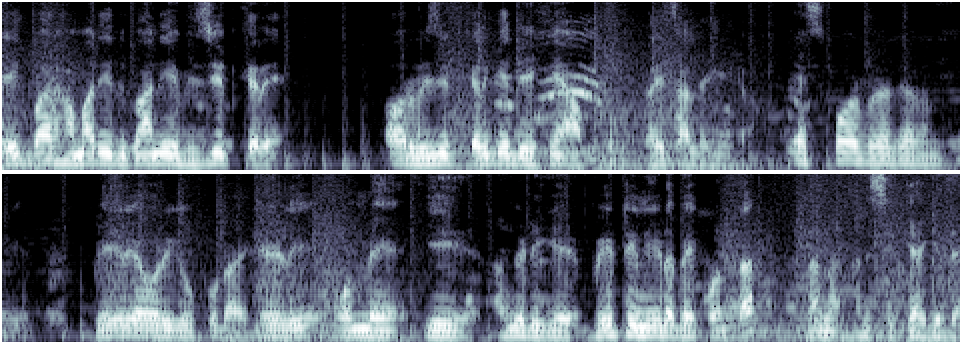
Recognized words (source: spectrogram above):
एक बार हमारी दुकान ये विजिट करें और विजिट करके देखें आपको कैसा लगेगा ಎಸ್ ಫೋರ್ ಬ್ರದರ್ ಅಂತ ಬೇರೆಯವರಿಗೂ ಕೂಡ ಹೇಳಿ ಒಮ್ಮೆ ಈ ಅಂಗಡಿಗೆ ಭೇಟಿ ನೀಡಬೇಕು ಅಂತ ನನ್ನ ಅನಿಸಿಕೆಯಾಗಿದೆ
